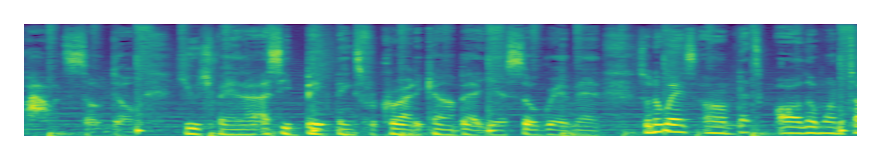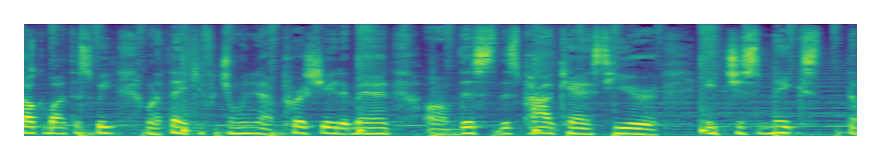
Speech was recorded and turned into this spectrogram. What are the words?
wow, it's so dope. Huge fan. I, I, see big things for Karate Combat. Yeah, so great, man. So, anyways, um, that's all I want to talk about this week. I want to thank you for joining. I appreciate it, man. Um, this this podcast here, it just makes the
